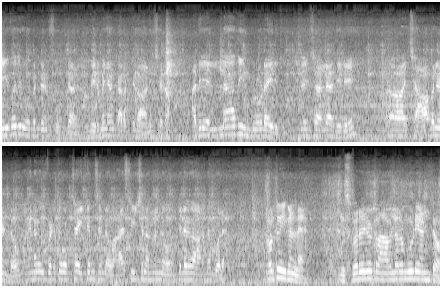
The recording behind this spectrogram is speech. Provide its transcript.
എഴുപത് രൂപന്റെ ഒരു ഫുഡാണ് വരുമ്പോൾ ഞാൻ കറക്റ്റ് കാണിച്ചു തരാം. അതിൽ എല്ലാതും ഇൻക്ലൂഡ് ആയിരിക്കും. എന്ന് വെച്ചാൽ അതിൽ ചാവലുണ്ടാവും അങ്ങനെ ഇവിടുത്തെ കുറച്ച് ഐറ്റംസ് ഉണ്ടാവും. ആസ് യൂഷ്വൽ നമ്മൾ നോർത്തിലൊക്കെ കാണുന്ന പോലെ. നോർത്ത് വയ്ക്കണല്ലേ മുസ്ഫർ ഒരു ട്രാവലറും കൂടിയാണ് കേട്ടോ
